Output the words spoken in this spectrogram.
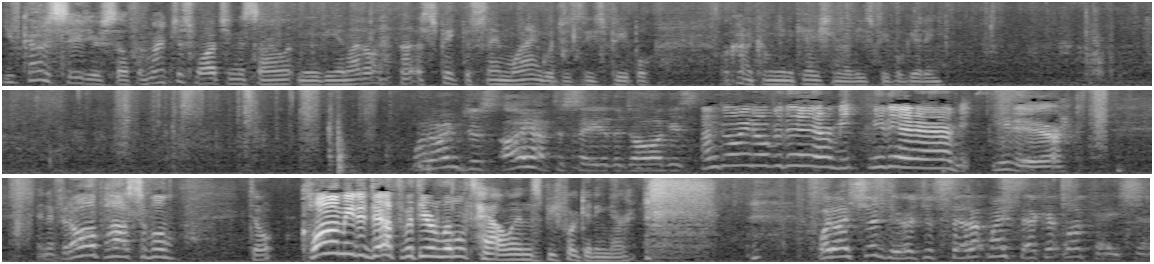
You've got to say to yourself, am I just watching a silent movie and I don't speak the same language as these people? What kind of communication are these people getting? I'm just, I have to say to the dog is, I'm going over there, meet me there, meet me there. And if at all possible, don't claw me to death with your little talons before getting there. what I should do is just set up my second location.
